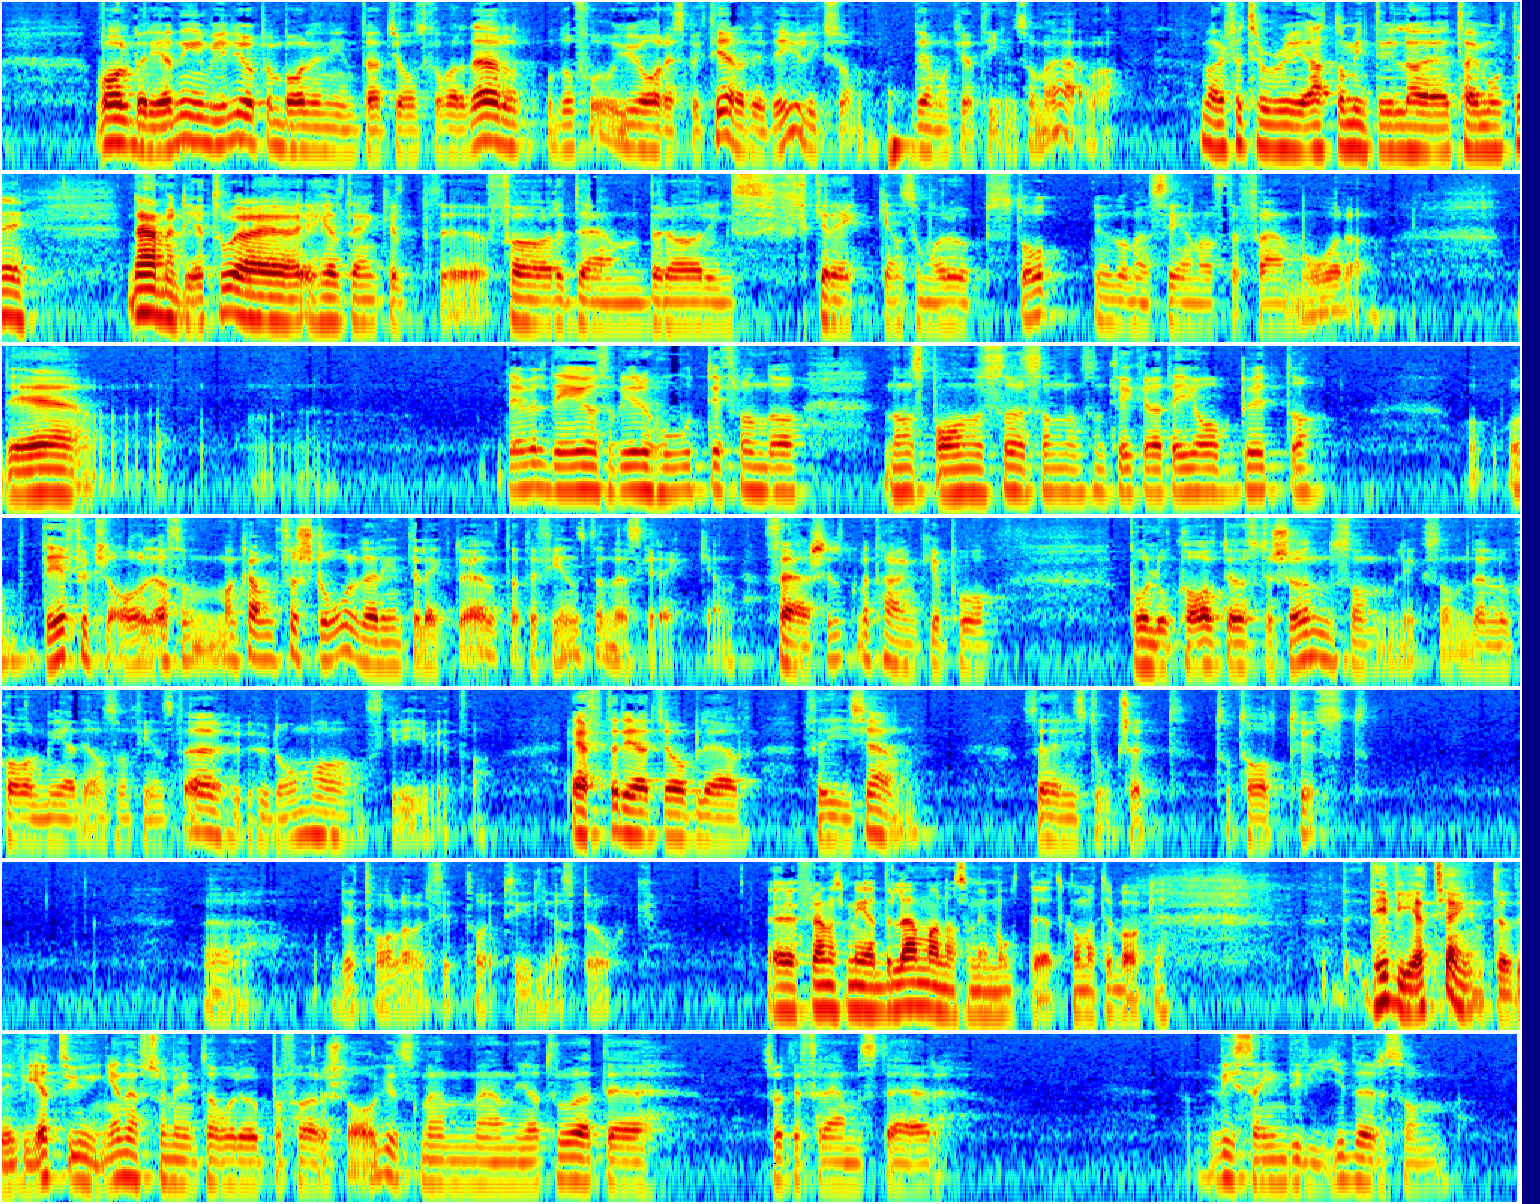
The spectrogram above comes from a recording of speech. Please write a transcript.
valberedningen vill ju uppenbarligen inte att jag ska vara där och, och då får ju jag respektera det. Det är ju liksom demokratin som är. Va? Varför tror du att de inte vill eh, ta emot dig? Nej men det tror jag är helt enkelt eh, för den beröringsskräcken som har uppstått nu de här senaste fem åren. Det, det är väl det och så blir det hot ifrån då någon sponsor som, som tycker att det är jobbigt. Och, och, och det förklarar, alltså man kan förstå det där intellektuellt att det finns den där skräcken. Särskilt med tanke på, på lokalt i Östersund som liksom den lokalmedian som finns där, hur, hur de har skrivit. Va? Efter det att jag blev frikänd så är det i stort sett totalt tyst. Eh, och det talar väl sitt tydliga språk. Är det främst medlemmarna som är emot det att komma tillbaka? Det vet jag inte och det vet ju ingen eftersom jag inte har varit uppe och föreslagits. Men, men jag, tror att det, jag tror att det främst är vissa individer som,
